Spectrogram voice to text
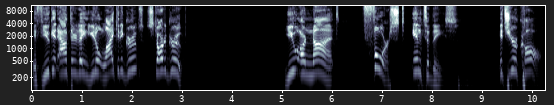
If you get out there today and you don't like any groups, start a group. You are not forced into these, it's your call.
